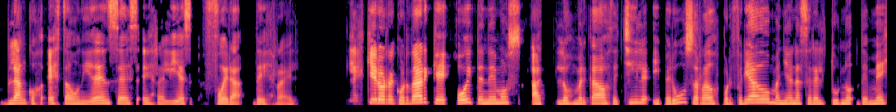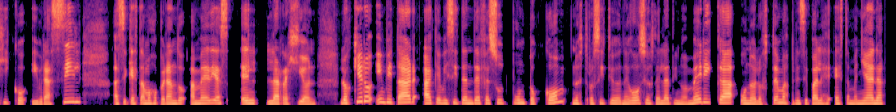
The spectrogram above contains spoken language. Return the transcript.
blancos estadounidenses e israelíes fuera de Israel. Les quiero recordar que hoy tenemos a los mercados de Chile y Perú cerrados por feriado. Mañana será el turno de México y Brasil, así que estamos operando a medias en la región. Los quiero invitar a que visiten defesud.com, nuestro sitio de negocios de Latinoamérica. Uno de los temas principales esta mañana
